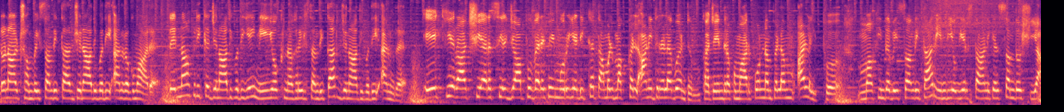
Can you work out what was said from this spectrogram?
டொனால்ட் ட்ரம்பை சந்தித்தார் ஜனாதிபதி அனுரகுமார். தென்னாப்பிரிக்க ஜனாதிபதியை நியூயார்க் நகரில் சந்தித்தார் ஜனாதிபதி அனுர. ஏக்கிய ராட்சிய அரசியல் ஜாப்பு வரைவை முறியடிக்க தமிழ் மக்கள் அணிதிரள வேண்டும். கஜேந்திரகுமார் பொன்னம்பலம் அழைப்பு. மஹிந்தவை சந்தித்தார் இந்திய உயர்ஸ்தானிகர் சந்தோஷியா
